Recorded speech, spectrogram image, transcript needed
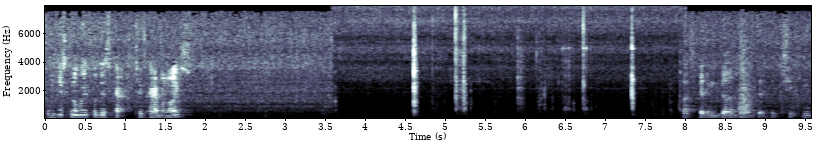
So we're just going to wait for this to caramelize. Getting done. I'll get the chicken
